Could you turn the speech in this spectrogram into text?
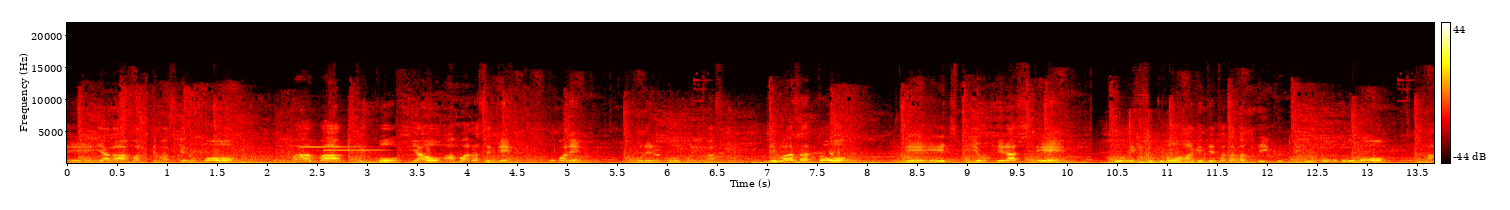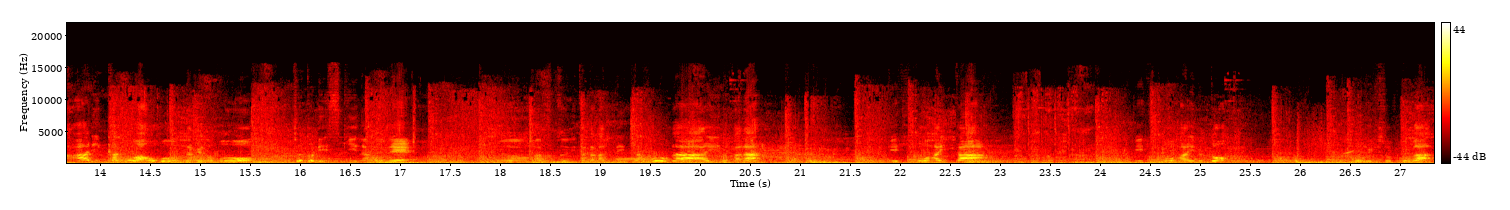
えー、矢が余ってますけども、まあまあ、結構矢を余らせて、ここまで来れると思います。で、わざと、えー、HP を減らして、攻撃速度を上げて戦っていくっていう方法も、まあ、ありかとは思うんだけども、ちょっとリスキーなので、うん、まあ、普通に戦っていった方がいいのかな。激光入った。激光入ると、攻撃速度が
